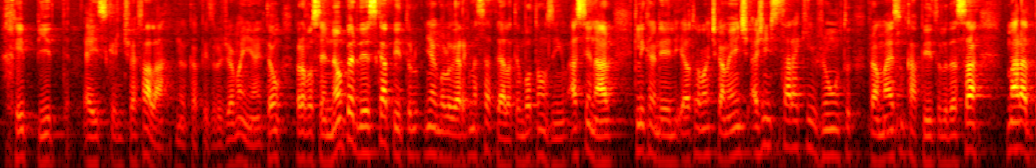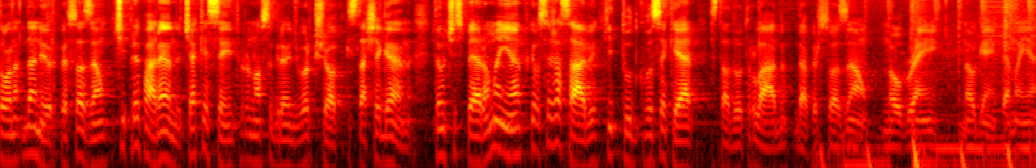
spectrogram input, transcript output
repita. É isso que a gente vai falar no capítulo de amanhã. Então, para você não perder esse capítulo, em algum lugar aqui nessa tela tem um botãozinho assinar, clica nele e automaticamente a gente estará aqui junto para mais um capítulo dessa maratona da neuropersuasão, te preparando, te aquecendo para o nosso grande workshop que está chegando. Então, te espero amanhã porque você já sabe que tudo que você quer está do outro lado da persuasão. No brain, no game. Até amanhã.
